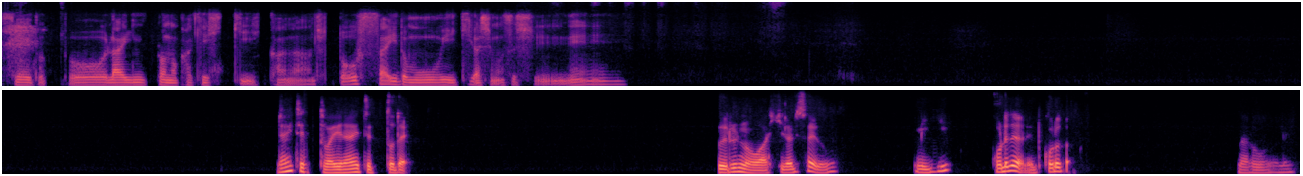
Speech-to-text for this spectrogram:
精度とラインとの駆け引きかな。ちょっとオフサイドも多い気がしますしね。ユナイテッドはユナイテッドで。振るのは左サイド？右？これだよね。これが。なるほどね。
